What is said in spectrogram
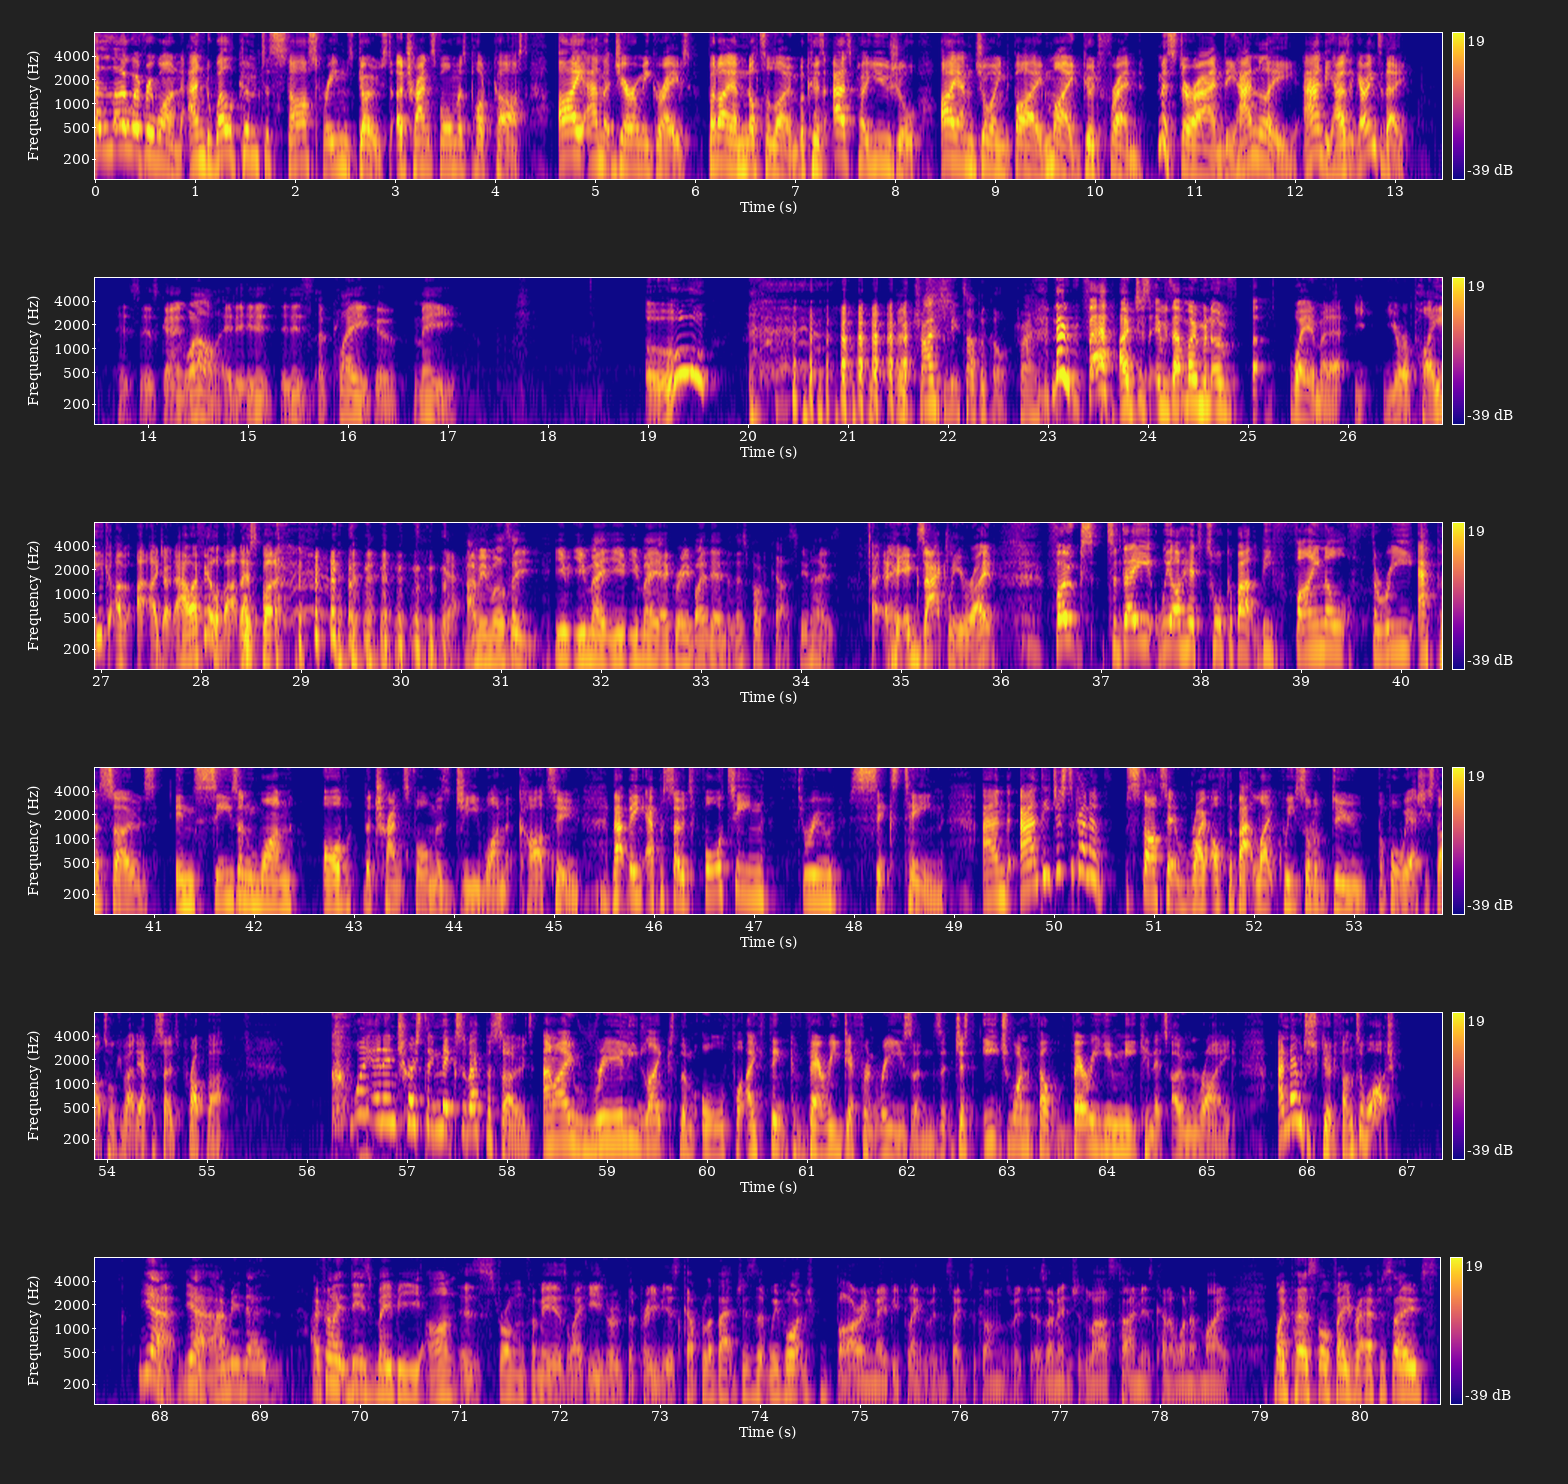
Hello, everyone, and welcome to Starscream's Ghost, a Transformers podcast. I am Jeremy Graves, but I am not alone because, as per usual, I am joined by my good friend, Mr. Andy Hanley. Andy, how's it going today? It's, it's going well. It, it, is, it is a plague of me. Ooh. I was trying to be topical. Trying to. No, fair. I just, it was that moment of, uh, wait a minute, you're a plague? I, I I don't know how I feel about this, but. Yeah, I mean, we'll see. You you may you, you may agree by the end of this podcast. Who knows? Uh, exactly, right? Folks, today we are here to talk about the final three episodes in season one of the Transformers G1 cartoon. That being episodes 14 through 16. And Andy, just to kind of start it right off the bat, like we sort of do before we actually start talking about the episodes proper quite an interesting mix of episodes, and I really liked them all for, I think, very different reasons. Just each one felt very unique in its own right, and they were just good fun to watch. Yeah, yeah. I mean, uh, I feel like these maybe aren't as strong for me as like either of the previous couple of batches that we've watched, barring maybe Plague of Insecticons, which, as I mentioned last time, is kind of one of my my personal favorite episodes.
